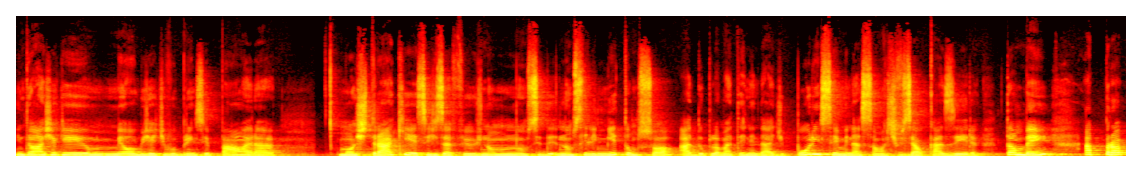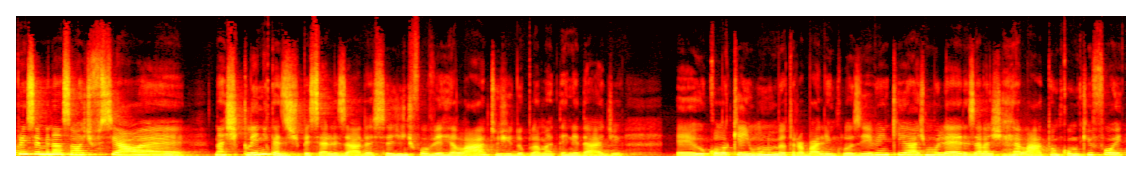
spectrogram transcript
Então, acho que o meu objetivo principal era mostrar que esses desafios não, não, se, não se limitam só à dupla maternidade por inseminação artificial Sim. caseira. Também a própria inseminação artificial é nas clínicas especializadas. Se a gente for ver relatos de dupla maternidade, é, eu coloquei um no meu trabalho, inclusive, em que as mulheres elas relatam como que foi.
